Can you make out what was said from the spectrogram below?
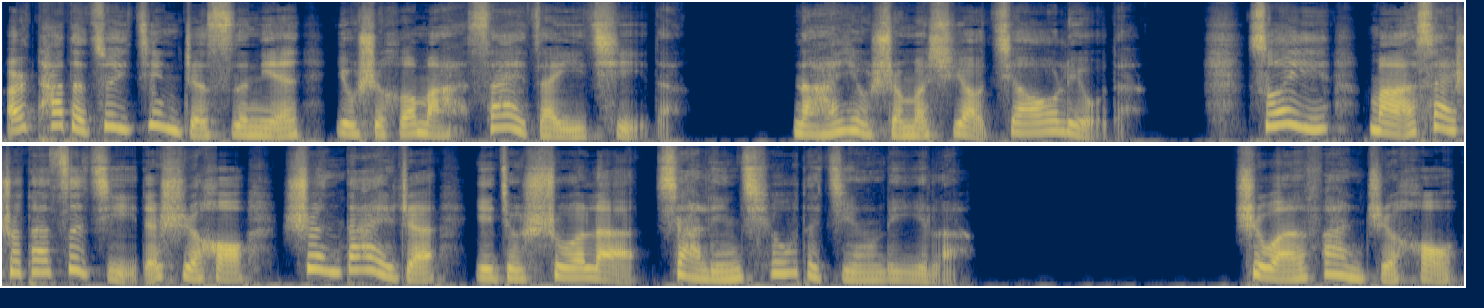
而他的最近这四年又是和马赛在一起的，哪有什么需要交流的？所以马赛说他自己的时候，顺带着也就说了夏林秋的经历了。吃完饭之后，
